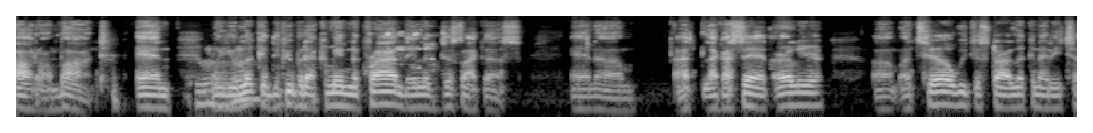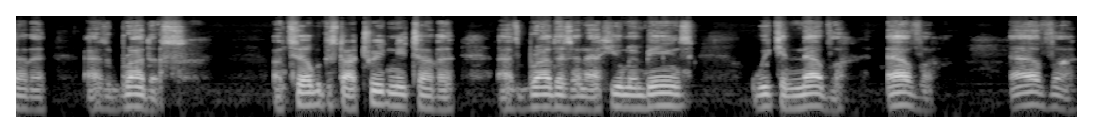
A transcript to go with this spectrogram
out on bond. And when you Mhm. look at the people that committing the crime, they look just like us. And um, I, like I said earlier, um, until we can start looking at each other as brothers, until we can start treating each other as brothers and as human beings, we can never, ever, ever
